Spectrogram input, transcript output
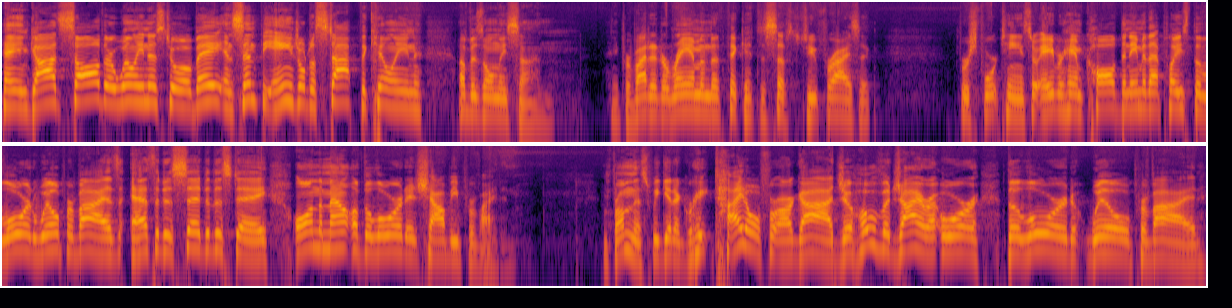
And God saw their willingness to obey and sent the angel to stop the killing of his only son. And he provided a ram in the thicket to substitute for Isaac. Verse 14 So Abraham called the name of that place, The Lord will provide, as it is said to this day, On the mount of the Lord it shall be provided. And from this, we get a great title for our God, Jehovah Jireh, or the Lord will provide.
